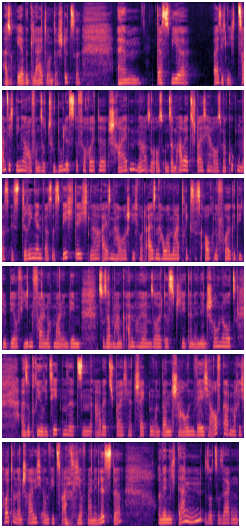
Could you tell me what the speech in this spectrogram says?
also eher begleite, unterstütze. Ähm, dass wir weiß ich nicht, 20 Dinge auf unsere To-Do-Liste für heute schreiben, ne, so aus unserem Arbeitsspeicher heraus mal gucken, was ist dringend, was ist wichtig, ne, Eisenhower, Stichwort Eisenhower-Matrix ist auch eine Folge, die du dir auf jeden Fall nochmal in dem Zusammenhang anhören solltest, steht dann in den Show Notes. Also Prioritäten setzen, Arbeitsspeicher checken und dann schauen, welche Aufgaben mache ich heute und dann schreibe ich irgendwie 20 auf meine Liste und wenn ich dann sozusagen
